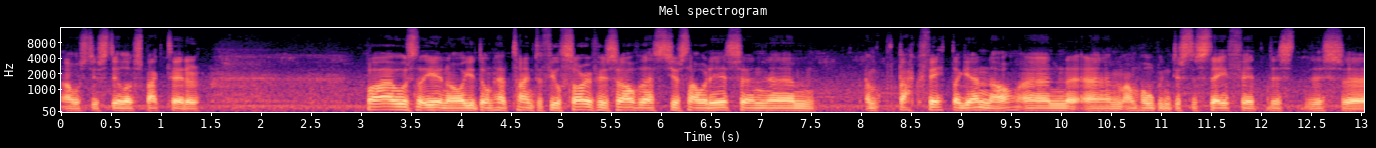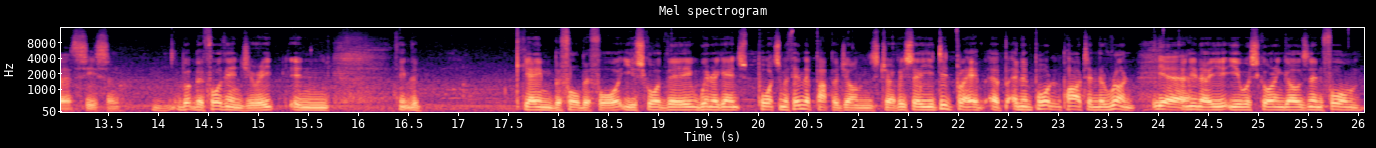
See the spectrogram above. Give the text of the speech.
I was just still a spectator. But I was, you know, you don't have time to feel sorry for yourself. That's just how it is. And um, I'm back fit again now, and um, I'm hoping just to stay fit this this uh, season. But before the injury, in I think the game before before, you scored the win against Portsmouth in the Papa John's Trophy. So you did play a, an important part in the run. Yeah. And you know, you, you were scoring goals and in form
